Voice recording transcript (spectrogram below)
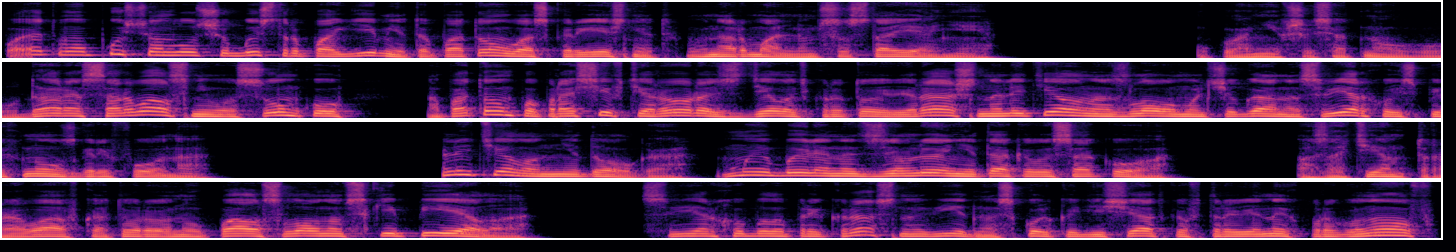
Поэтому пусть он лучше быстро погибнет, а потом воскреснет в нормальном состоянии. Уклонившись от нового удара, сорвал с него сумку а потом, попросив террора сделать крутой вираж, налетел на злого мальчугана сверху и спихнул с грифона. Летел он недолго. Мы были над землей не так и высоко. А затем трава, в которую он упал, словно вскипела. Сверху было прекрасно видно, сколько десятков травяных прыгунов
